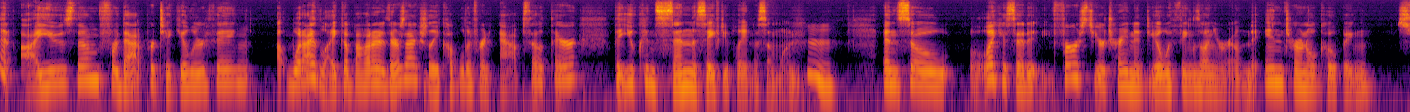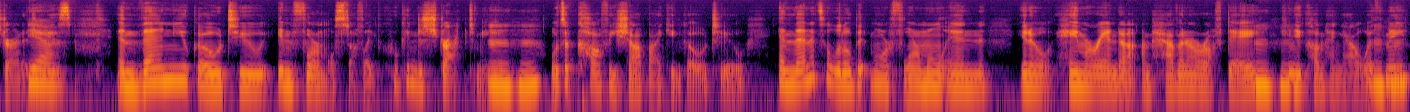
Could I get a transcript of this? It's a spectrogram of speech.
that I use them for that particular thing, uh, what I like about it, there's actually a couple different apps out there that you can send the safety plan to someone. Hmm. And so, like I said, first you're trying to deal with things on your own, the internal coping strategies. And then you go to informal stuff like who can distract me? Mm-hmm. What's a coffee shop I can go to? And then it's a little bit more formal in, you know, hey, Miranda, I'm having a rough day. Can Mhm. you come hang out with me?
